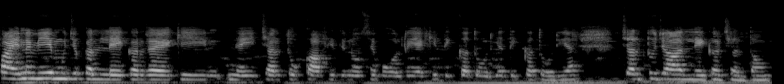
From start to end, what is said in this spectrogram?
फाइनली ये मुझे कल लेकर गए कि नहीं, चल तू काफ़ी दिनों से बोल रही है कि दिक्कत हो रही है, दिक्कत हो रही है। चल तुझे आज लेकर चलता हूँ।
